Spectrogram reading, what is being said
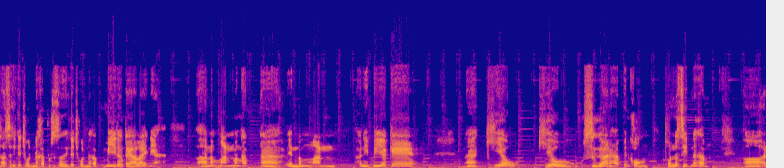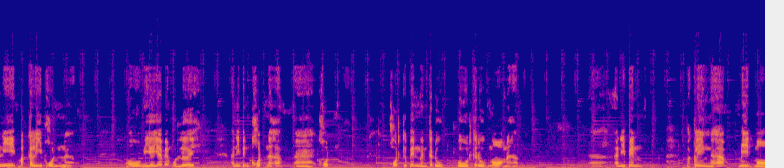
ศาสนิกชนนะครับ พุทธศาสนิกชนนะครับ มีตั้งแต่อะไรเนี่ยน้ำมันมั้งครับอ่าเล่นน้ำมัน อันนี้เบี้ยแก้นะเขี้ยวเขี้ยวเสือนะครับ เป็นของทนสิทธิ์นะครับอ่าอันนี้มักกะลีผลนะโอ้มีเยอะแยะไปหมดเลย อันนี้เป็นคดนะครับอ่าคดคดก็เป็นเหมือนกระดูกปูดกระดูกงอกนะครับอ่าอันนี้เป็น พระกลิ่งนะครับ มีดหมอ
